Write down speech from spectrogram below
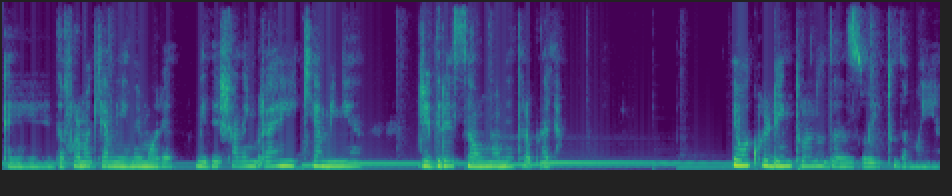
é, da forma que a minha memória me deixar lembrar e que a minha digressão não me atrapalhar. Eu acordei em torno das 8 da manhã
